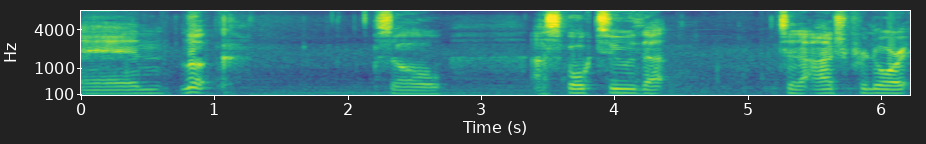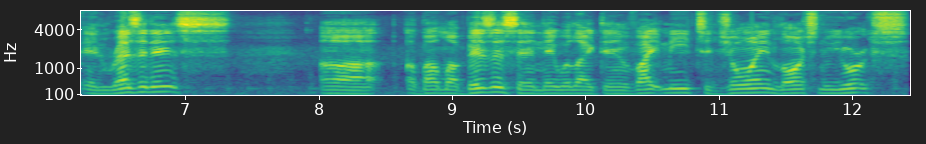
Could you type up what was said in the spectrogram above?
and look so i spoke to the to the entrepreneur in residence uh, about my business and they would like to invite me to join launch new york's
